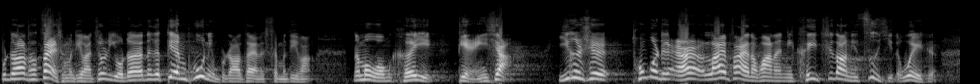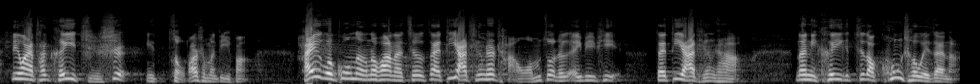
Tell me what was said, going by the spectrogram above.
不知道它在什么地方，就是有的那个店铺你不知道在什么地方。那么我们可以点一下，一个是通过这个 L WiFi 的话呢，你可以知道你自己的位置；另外它可以指示你走到什么地方。还有个功能的话呢，就是在地下停车场，我们做这个 APP，在地下停车场，那你可以知道空车位在哪。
